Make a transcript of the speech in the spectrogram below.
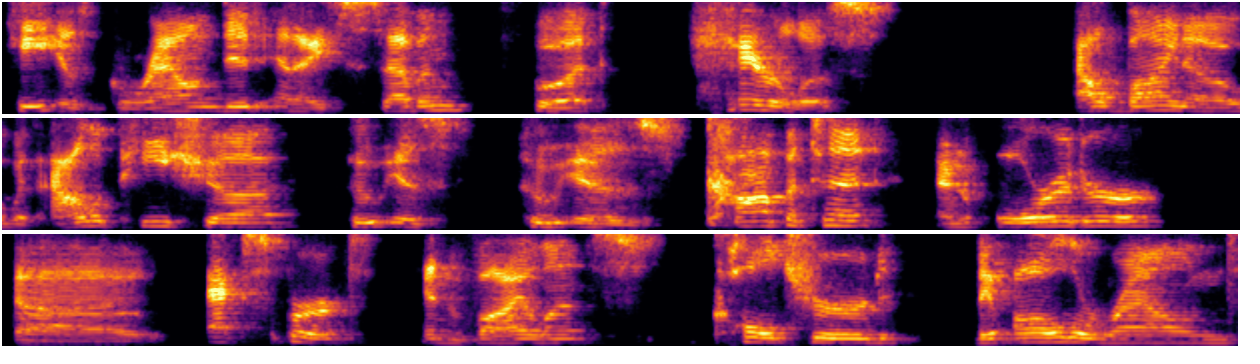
he is grounded in a seven foot, hairless albino with alopecia who is who is competent, an orator, uh, expert in violence, cultured, the all around,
